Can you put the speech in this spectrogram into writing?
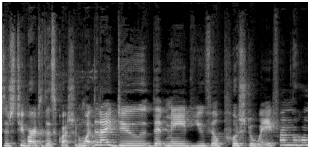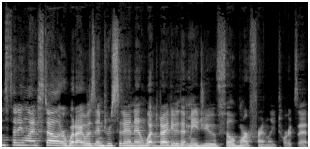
There's two parts of this question. What did I do that made you feel pushed away from the homesteading lifestyle or what I was interested in? And what did I do that made you feel more friendly towards it?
